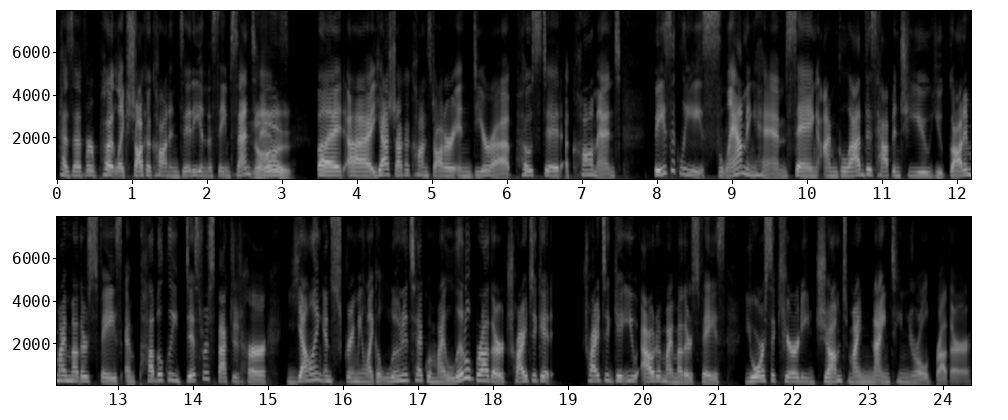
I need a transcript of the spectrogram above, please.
has ever put like Chaka Khan and Diddy in the same sentence. No. But uh, yeah, Chaka Khan's daughter Indira posted a comment basically slamming him, saying, I'm glad this happened to you. You got in my mother's face and publicly disrespected her, yelling and screaming like a lunatic when my little brother tried to get tried to get you out of my mother's face. Your security jumped my 19 year old brother.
